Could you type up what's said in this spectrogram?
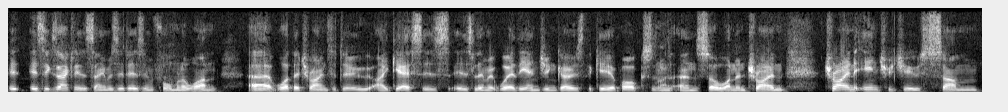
Exact, it's exactly the same as it is in Formula One. Uh, what they're trying to do, I guess, is is limit where the engine goes, the gearbox, and, right. and so on, and try and try and introduce some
